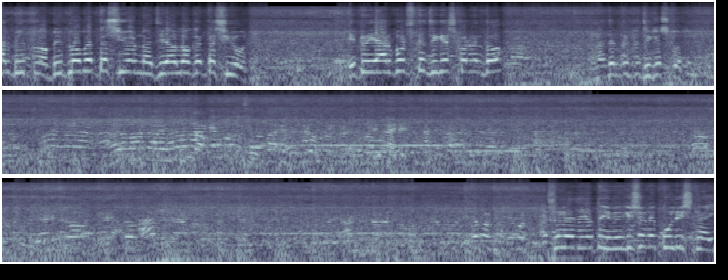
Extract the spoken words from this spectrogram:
আর বিপ্লব বিপ্লবেরটা শিওর না একটু জিজ্ঞেস করেন তো। একটু জিজ্ঞেস করেন। আসলে যেহেতু ইমিগ্রেশনে পুলিশ নাই,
